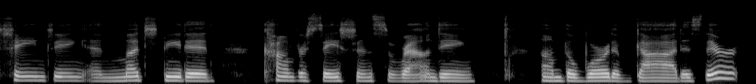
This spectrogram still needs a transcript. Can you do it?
changing and much needed conversation surrounding um, the Word of God. Is there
